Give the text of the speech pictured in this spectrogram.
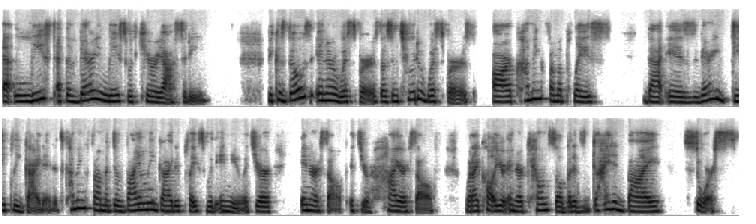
at least, at the very least, with curiosity. Because those inner whispers, those intuitive whispers, are coming from a place that is very deeply guided. It's coming from a divinely guided place within you. It's your inner self, it's your higher self, what I call your inner counsel, but it's guided by source,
